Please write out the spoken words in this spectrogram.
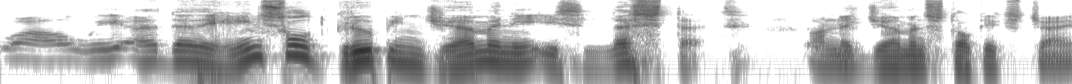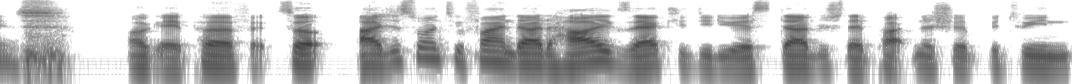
Well, we, uh, the Hensoldt Group in Germany is listed on the German Stock Exchange. Okay, perfect. So I just want to find out how exactly did you establish that partnership between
